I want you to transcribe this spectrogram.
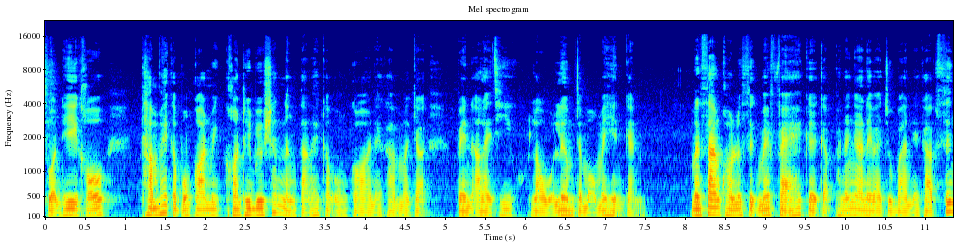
ส่วนที่เขาทำให้กับองค์กรมี contribution ต่างๆ ให้กับองค์กรนะครับมันจะเป็นอะไรที่เราเริ่มจะมองไม่เห็นกัน มันสร้างความรู้สึกไม่แฟร์ให้เกิดกับพนักงานในปัจจุบันนะครับ ซึ่ง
